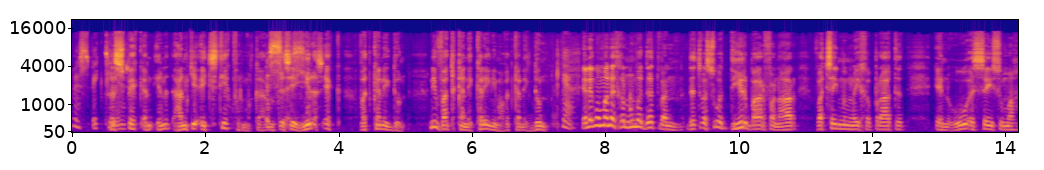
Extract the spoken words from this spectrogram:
Respekteer. respek in een handjie uitsteek vir mekaar om te Beslis. sê hier is ek, wat kan ek doen? Nie wat kan ek kry nie, maar wat kan ek doen? Ja. En ek wil maar net genoem dit want dit was so dierbaar van haar wat sy met my gepraat het en hoe is sy sommer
